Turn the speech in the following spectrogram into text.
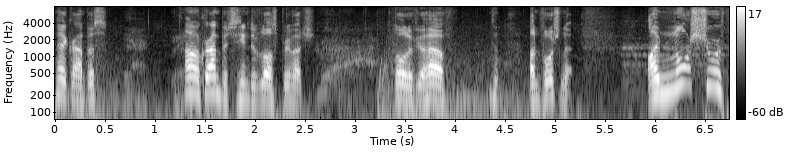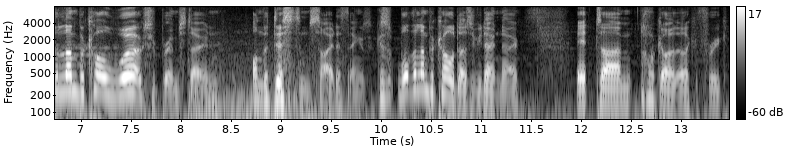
Hey, Krampus. Oh, Krampus, you seem to have lost pretty much all of your health. Unfortunate. I'm not sure if the lump of coal works with brimstone on the distance side of things. Because what the lump of coal does, if you don't know, it, um, oh god, I look like a freak.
